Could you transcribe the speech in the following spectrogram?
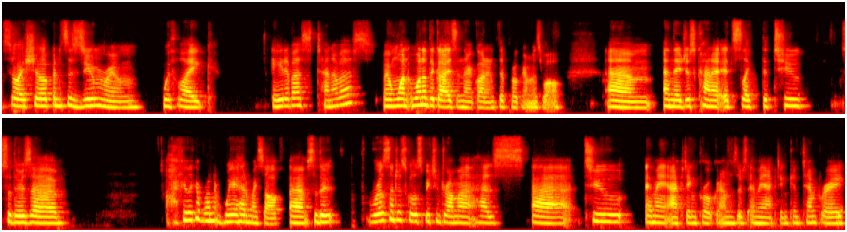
So I show up and it's a Zoom room with like eight of us, ten of us, and one one of the guys in there got into the program as well. Um, and they just kind of it's like the two. So there's a. I feel like I've run way ahead of myself. Um, so the Royal Central School of Speech and Drama has uh, two MA acting programs. There's MA acting contemporary,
